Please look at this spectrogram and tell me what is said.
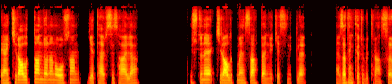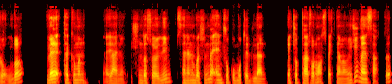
Yani kiralıktan dönen olsan yetersiz hala. Üstüne kiralık mensah bence kesinlikle yani zaten kötü bir transfer oldu. Ve takımın yani şunu da söyleyeyim. Senenin başında en çok umut edilen, en çok performans beklenen oyuncu Mensah'tı.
